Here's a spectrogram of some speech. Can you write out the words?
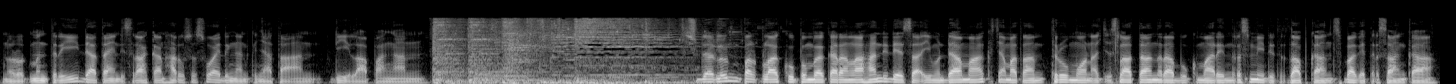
Menurut Menteri, data yang diserahkan harus sesuai dengan kenyataan di lapangan. Sudarlun, empat pelaku pembakaran lahan di Desa Imudama, Kecamatan Trumon, Aceh Selatan, Rabu kemarin resmi ditetapkan sebagai tersangka.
